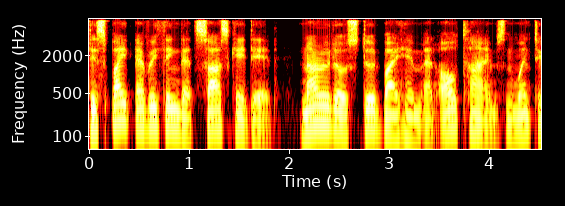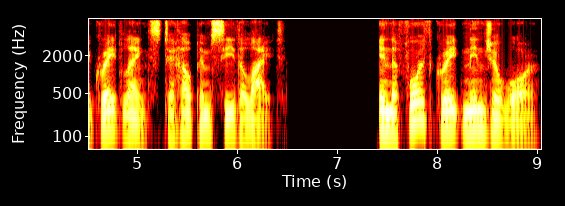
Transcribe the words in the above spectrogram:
Despite everything that Sasuke did, Naruto stood by him at all times and went to great lengths to help him see the light. In the Fourth Great Ninja War,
